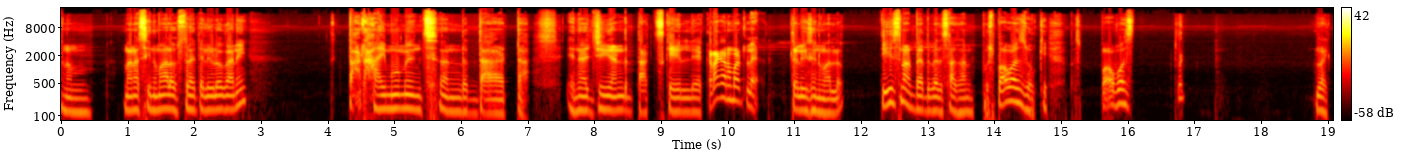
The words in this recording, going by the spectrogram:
మనం మన సినిమాలు వస్తున్నాయి తెలుగులో కానీ that high moments and that energy and that scale ఎక్కడా కనబడలే తెలుగు సినిమాల్లో తీస్తున్నాడు పెద్ద పెద్ద సాధారణ Pushpa was okay Pushpa was like like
